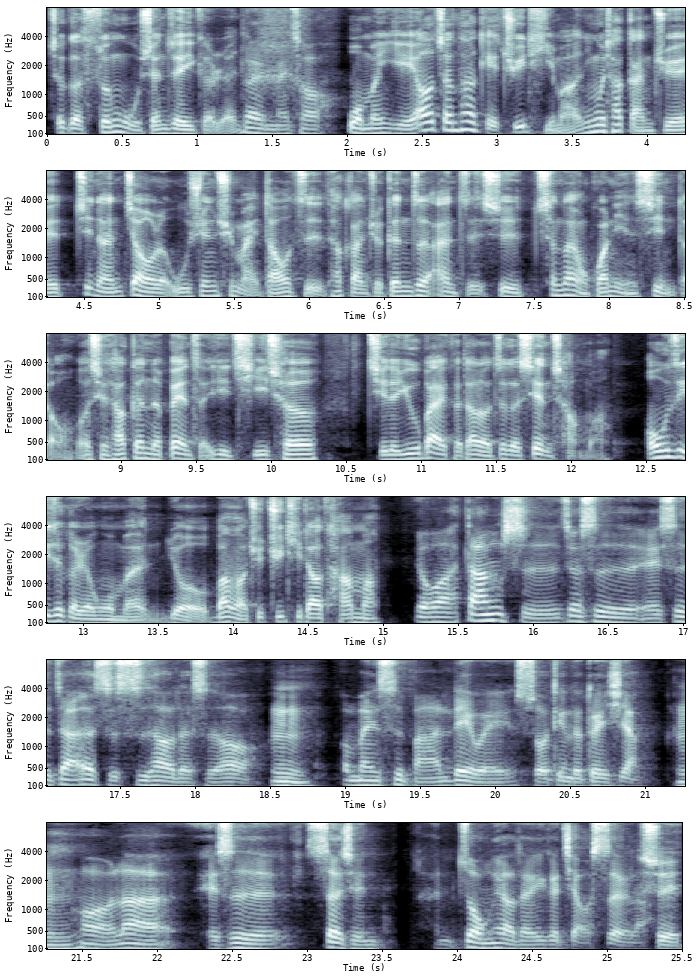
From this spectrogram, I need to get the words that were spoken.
这个孙武生这一个人。对，没错。我们也要将他给具体嘛，因为他感觉既然叫了吴轩去买刀子，他感觉跟这个案子是相当有关联性的哦。而且他跟着 Bent 一起骑车，骑着 U-Bike 到了这个现场嘛。OZ 这个人，我们有办法去具体到他吗？有啊，当时就是也是在二十四号的时候，嗯，我们是把他列为锁定的对象，嗯，哦，那也是涉嫌很重要的一个角色了。是，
